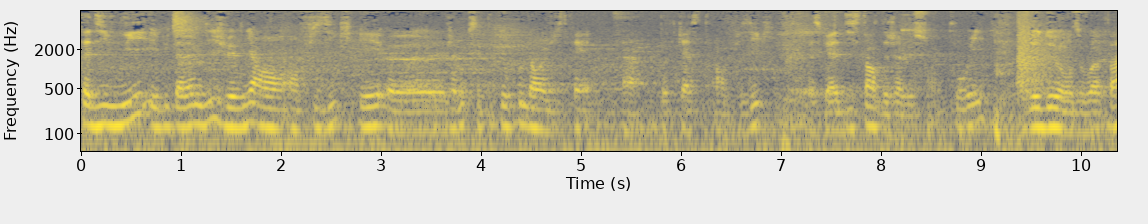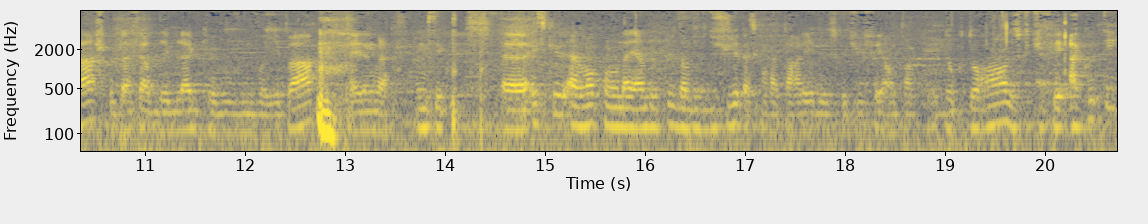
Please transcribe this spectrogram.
T'as dit oui, et puis t'as même dit, je vais venir en, physique, et j'avoue que c'est plutôt cool d'enregistrer un podcast en physique, parce qu'à distance, déjà, le son est pourri. Les deux, on se voit pas, je peux pas faire des blagues que vous, vous ne voyez pas, et donc voilà, donc c'est cool. Euh, Est-ce que, avant qu'on aille un peu plus dans le vif du sujet, parce qu'on va parler de ce que tu fais en tant que doctorant, de ce que tu fais à côté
